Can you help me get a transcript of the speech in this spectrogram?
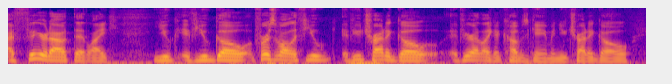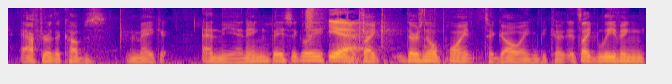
I figured out that like you if you go first of all if you if you try to go if you're at like a Cubs game and you try to go after the Cubs make end the inning basically. Yeah. it's like there's no point to going because it's like leaving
